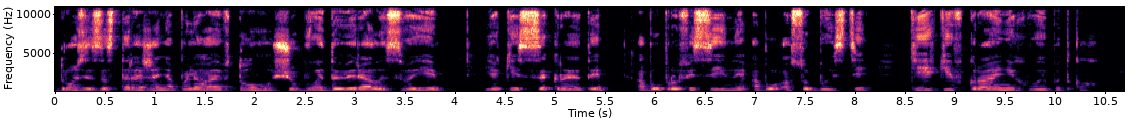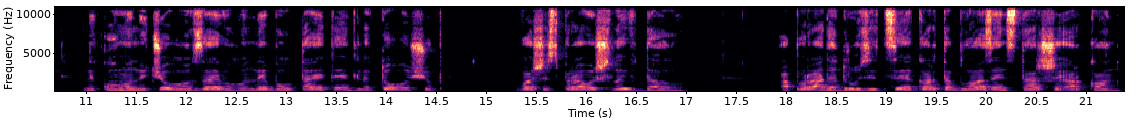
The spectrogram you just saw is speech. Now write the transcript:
Друзі, застереження полягає в тому, щоб ви довіряли свої якісь секрети або професійні, або особисті, тільки в крайніх випадках. Нікому нічого зайвого не болтайте для того, щоб ваші справи йшли вдало. А порада, друзі, це карта Блазень, старший аркан.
